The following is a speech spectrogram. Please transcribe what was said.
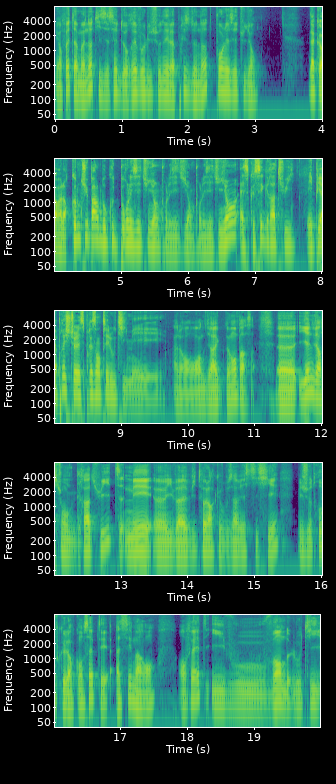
Et en fait, à ma note, ils essaient de révolutionner la prise de notes pour les étudiants. D'accord, alors comme tu parles beaucoup de pour les étudiants, pour les étudiants, pour les étudiants, est-ce que c'est gratuit? Et puis après, je te laisse présenter l'outil, mais... Alors, on rentre directement par ça. Euh, il y a une version gratuite, mais euh, il va vite falloir que vous investissiez. Mais je trouve que leur concept est assez marrant. En fait, ils vous vendent l'outil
